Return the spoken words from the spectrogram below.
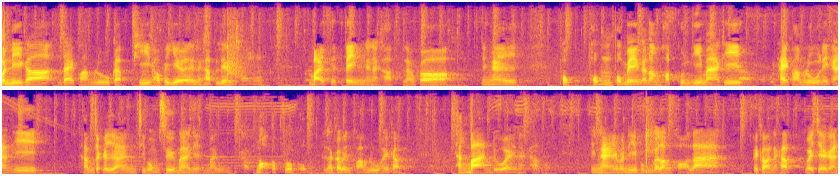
วันนี้ก็ได้ความรู้กับพี่เขาไปเยอะเลยนะครับ เรื่องของไบฟิตติ้งนะครับ แล้วก็ยังไงพกผมผมเองก็ต้องขอบคุณพี่มากที่ให้ความรู้ในการที่ ทำจักรยานที่ผมซื้อมาเนี่ยมันเหมาะกับตัวผม แล้วก็เป็นความรู้ให้กับทางบ้านด้วยนะครับ ยังไงวันนี้ผมก็ต้องขอลาไปก่อนนะครับ ไว้เจอกัน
